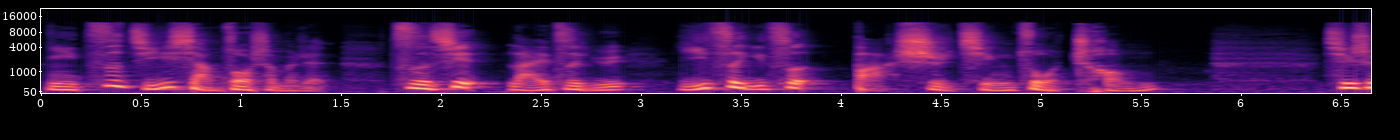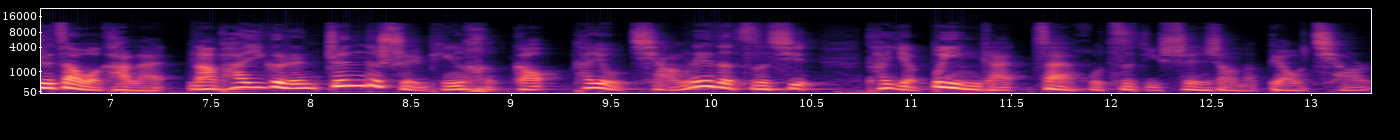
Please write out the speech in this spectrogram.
你自己想做什么人。自信来自于一次一次把事情做成。其实，在我看来，哪怕一个人真的水平很高，他有强烈的自信，他也不应该在乎自己身上的标签儿。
